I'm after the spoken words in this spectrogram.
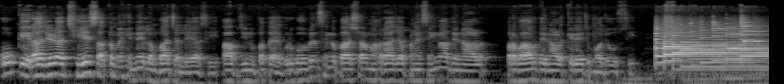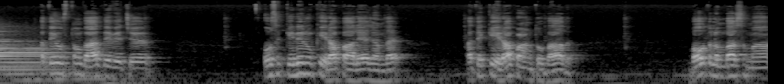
ਉਹ ਘੇਰਾ ਜਿਹੜਾ 6-7 ਮਹੀਨੇ ਲੰਬਾ ਚੱਲਿਆ ਸੀ। ਆਪ ਜੀ ਨੂੰ ਪਤਾ ਹੈ, ਗੁਰੂ ਗੋਬਿੰਦ ਸਿੰਘ ਪਾਤਸ਼ਾਹ ਮਹਾਰਾਜ ਆਪਣੇ ਸਿੰਘਾਂ ਦੇ ਨਾਲ, ਪਰਿਵਾਰ ਦੇ ਨਾਲ ਕਿਲੇ 'ਚ ਮੌਜੂਦ ਸੀ। ਅਤੇ ਉਸ ਤੋਂ ਬਾਅਦ ਦੇ ਵਿੱਚ ਉਸ ਕਿਲੇ ਨੂੰ ਘੇਰਾ ਪਾ ਲਿਆ ਜਾਂਦਾ ਹੈ ਅਤੇ ਘੇਰਾ ਪਾਉਣ ਤੋਂ ਬਾਅਦ ਬਹੁਤ ਲੰਬਾ ਸਮਾਂ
